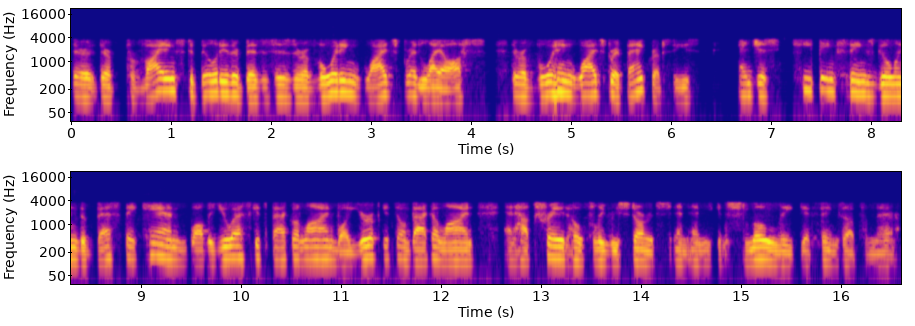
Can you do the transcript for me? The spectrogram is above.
they're they're providing stability to their businesses, they're avoiding widespread layoffs, they're avoiding widespread bankruptcies, and just keeping things going the best they can while the U.S. gets back online, while Europe gets on back online, and how trade hopefully restarts, and, and you can slowly get things up from there.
